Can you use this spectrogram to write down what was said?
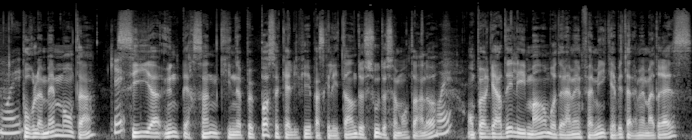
Oui. pour le même montant. S'il y a une personne qui ne peut pas se qualifier parce qu'elle est en dessous de ce montant-là, Oui. on peut regarder les membres de la même famille qui habitent à la même adresse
